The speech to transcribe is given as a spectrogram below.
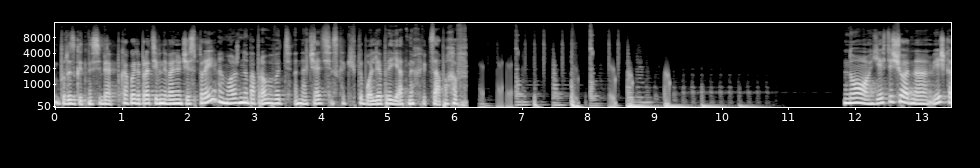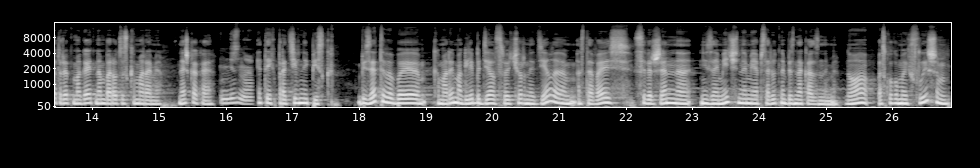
брызгать на себя какой-то противный вонючий спрей, а можно попробовать начать с каких-то более приятных запахов. Но есть еще одна вещь, которая помогает нам бороться с комарами. Знаешь, какая? Не знаю. Это их противный писк. Без этого бы комары могли бы делать свое черное дело, оставаясь совершенно незамеченными абсолютно безнаказанными. Но поскольку мы их слышим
